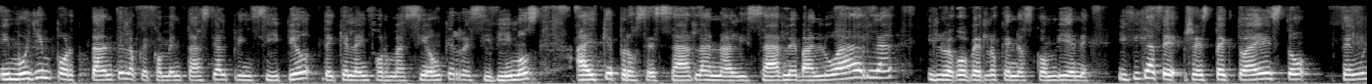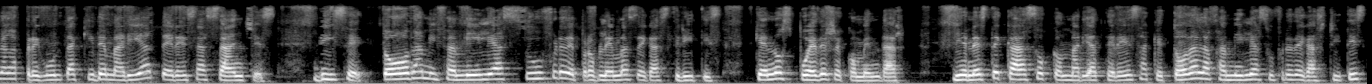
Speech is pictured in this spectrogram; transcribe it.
Y muy importante lo que comentaste al principio, de que la información que recibimos hay que procesarla, analizarla, evaluarla y luego ver lo que nos conviene. Y fíjate, respecto a esto, tengo una pregunta aquí de María Teresa Sánchez. Dice, toda mi familia sufre de problemas de gastritis. ¿Qué nos puedes recomendar? Y en este caso, con María Teresa, que toda la familia sufre de gastritis,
